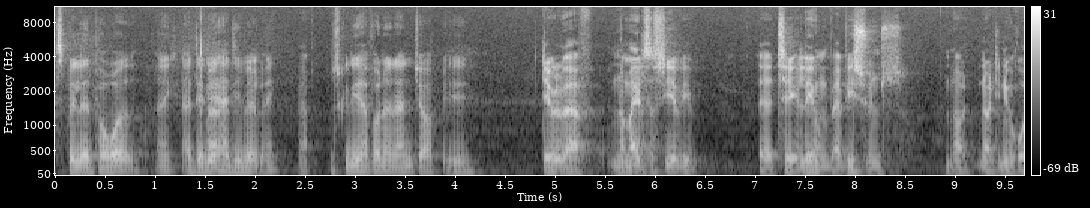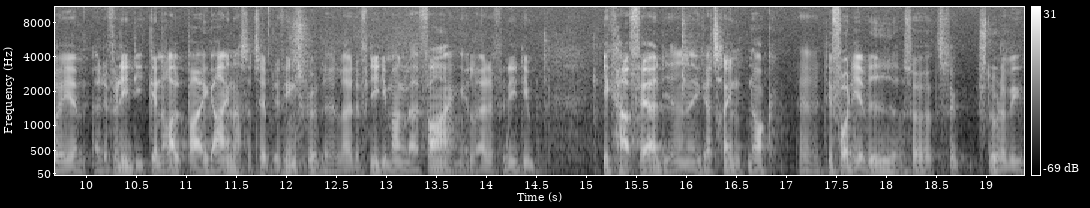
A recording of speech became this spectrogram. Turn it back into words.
spillet på rød, ikke? At det er det Ja. her, de vil, ikke? Ja. Nu skal de have fundet et andet job i... Det vil være, normalt så siger vi øh, til eleven, hvad vi synes, når, når de nu ryger hjem. Er det fordi, de generelt bare ikke egner sig til at blive finskytte, eller er det fordi, de mangler erfaring, eller er det fordi, de ikke har færdighederne, ikke har trænet nok? Øh, det får de at vide, og så, så slutter vi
